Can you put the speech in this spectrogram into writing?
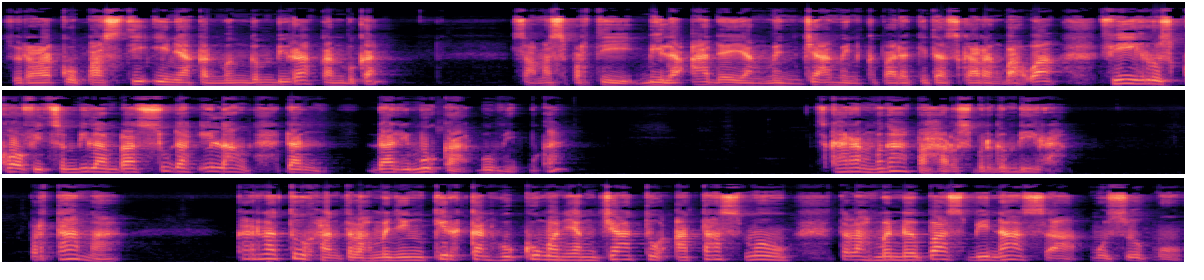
Saudaraku, pasti ini akan menggembirakan, bukan? Sama seperti bila ada yang menjamin kepada kita sekarang bahwa virus COVID-19 sudah hilang dan dari muka bumi, bukan? Sekarang mengapa harus bergembira? Pertama, karena Tuhan telah menyingkirkan hukuman yang jatuh atasmu, telah menebas binasa musuhmu.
